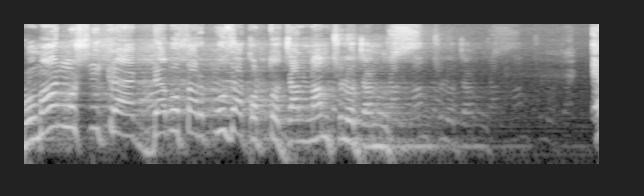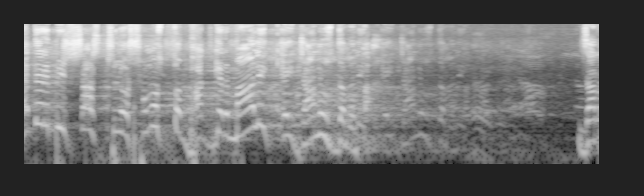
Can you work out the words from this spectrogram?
রোমান মুশরিকরা এক দেবতার পূজা করত, যার নাম ছিল জানুস। এদের বিশ্বাস ছিল সমস্ত ভাগ্যের মালিক এই জানুস দেবতা। যার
